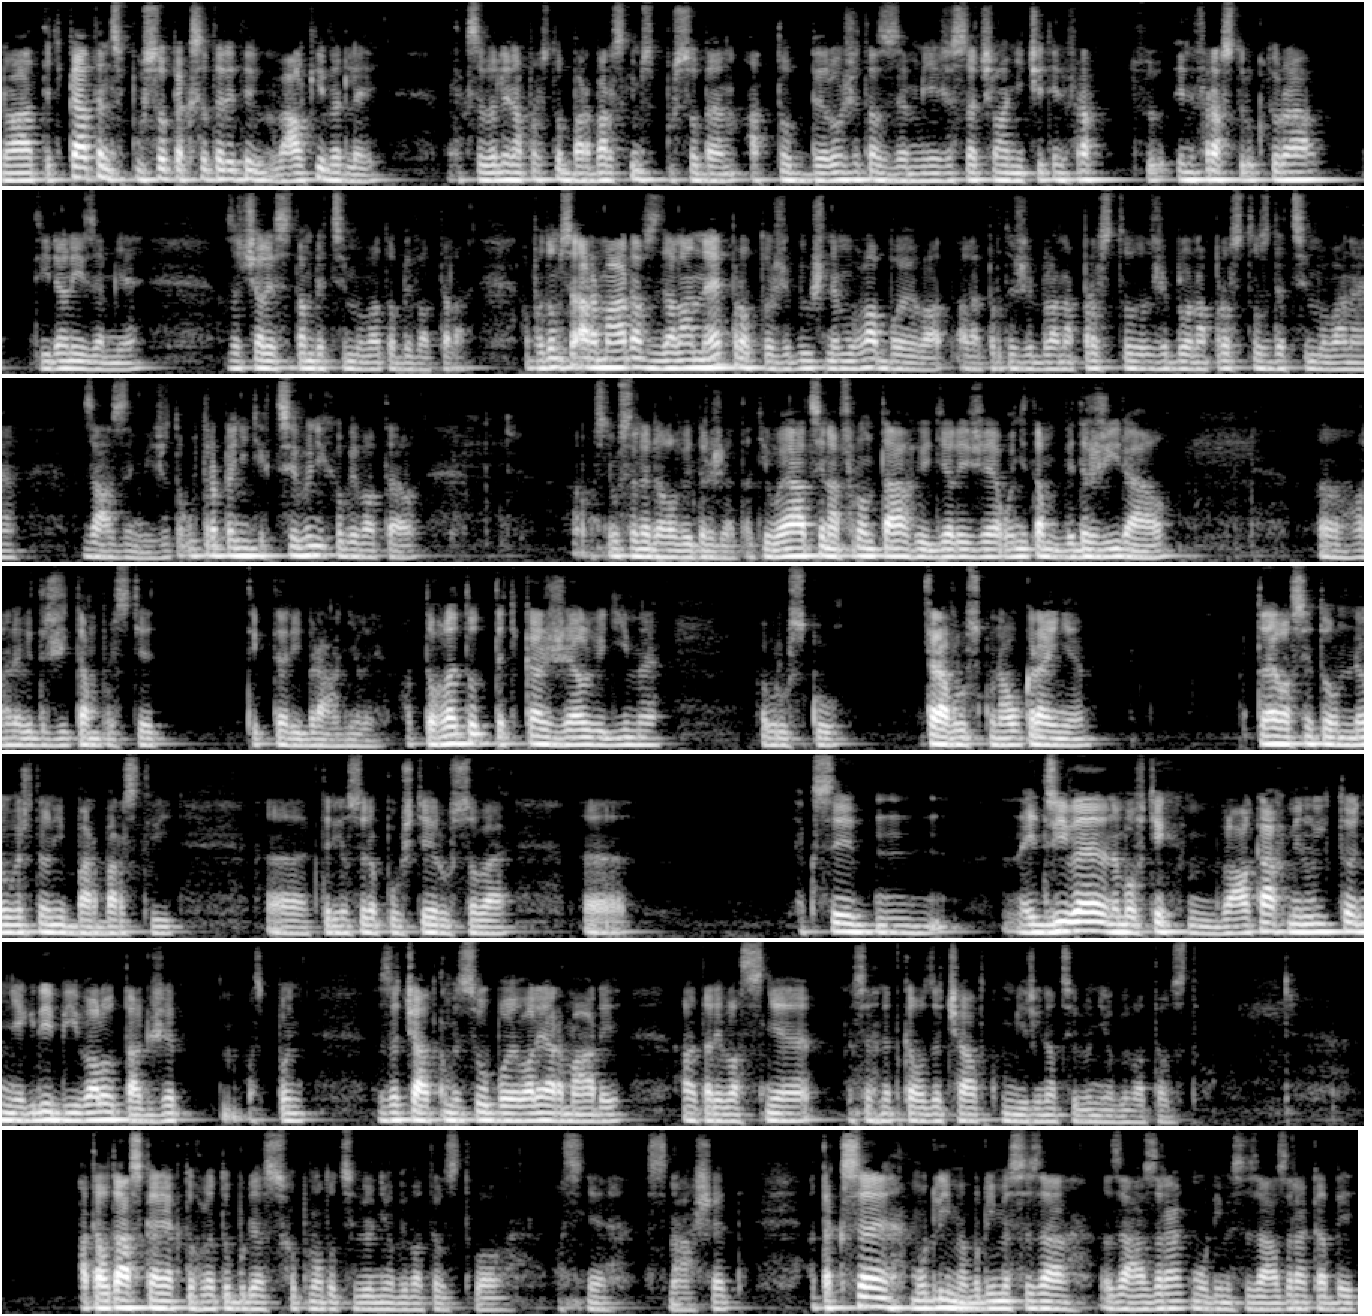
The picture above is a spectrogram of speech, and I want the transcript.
No a teďka ten způsob, jak se tedy ty války vedly, tak se vedly naprosto barbarským způsobem a to bylo, že ta země, že se začala ničit infra, infrastruktura té dané země, a začaly se tam decimovat obyvatele. A potom se armáda vzdala ne proto, že by už nemohla bojovat, ale protože byla naprosto, že bylo naprosto zdecimované zázemí, že to utrpení těch civilních obyvatel vlastně už se nedalo vydržet. A ti vojáci na frontách viděli, že oni tam vydrží dál, ale nevydrží tam prostě ty, který bránili. A tohle to teďka žel vidíme v Rusku, teda v Rusku na Ukrajině. To je vlastně to neuvěřitelné barbarství, eh, kterého se dopouštějí Rusové. Eh, jak si nejdříve, nebo v těch válkách minulých to někdy bývalo tak, že aspoň z začátku mezi sebou bojovaly armády, ale tady vlastně se hnedka od začátku míří na civilní obyvatelstvo. A ta otázka je, jak tohle to bude schopno to civilní obyvatelstvo vlastně snášet. A tak se modlíme. Modlíme se za zázrak, modlíme se zázrak, aby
